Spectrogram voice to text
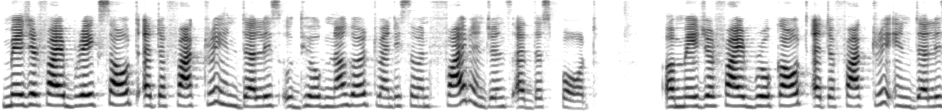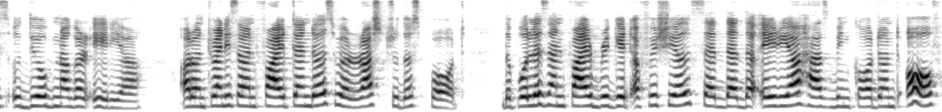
Major fire breaks out at a factory in Delhi's Udyog Nagar, 27 fire engines at the spot. A major fire broke out at a factory in Delhi's Udyog Nagar area. Around 27 fire tenders were rushed to the spot. The police and fire brigade officials said that the area has been cordoned off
